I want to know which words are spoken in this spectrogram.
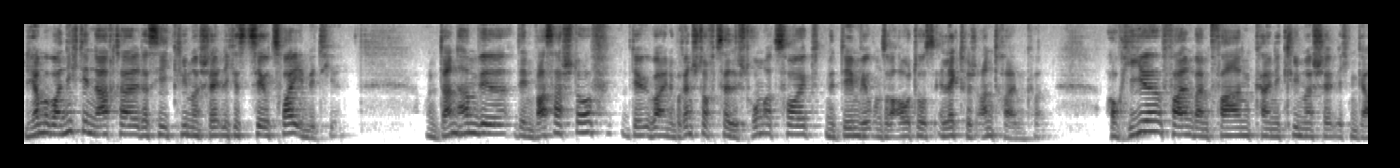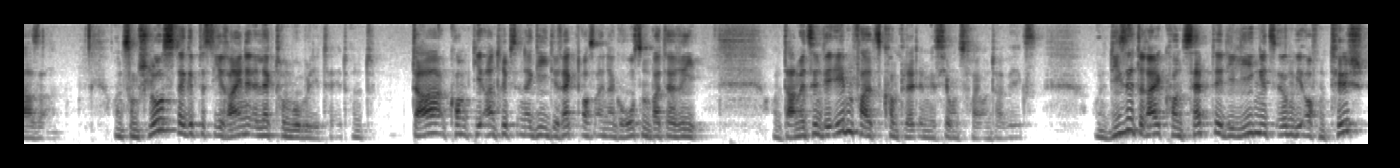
Die haben aber nicht den Nachteil, dass sie klimaschädliches CO2 emittieren. Und dann haben wir den Wasserstoff, der über eine Brennstoffzelle Strom erzeugt, mit dem wir unsere Autos elektrisch antreiben können. Auch hier fallen beim Fahren keine klimaschädlichen Gase an. Und zum Schluss, da gibt es die reine Elektromobilität. Und da kommt die Antriebsenergie direkt aus einer großen Batterie. Und damit sind wir ebenfalls komplett emissionsfrei unterwegs. Und diese drei Konzepte, die liegen jetzt irgendwie auf dem Tisch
